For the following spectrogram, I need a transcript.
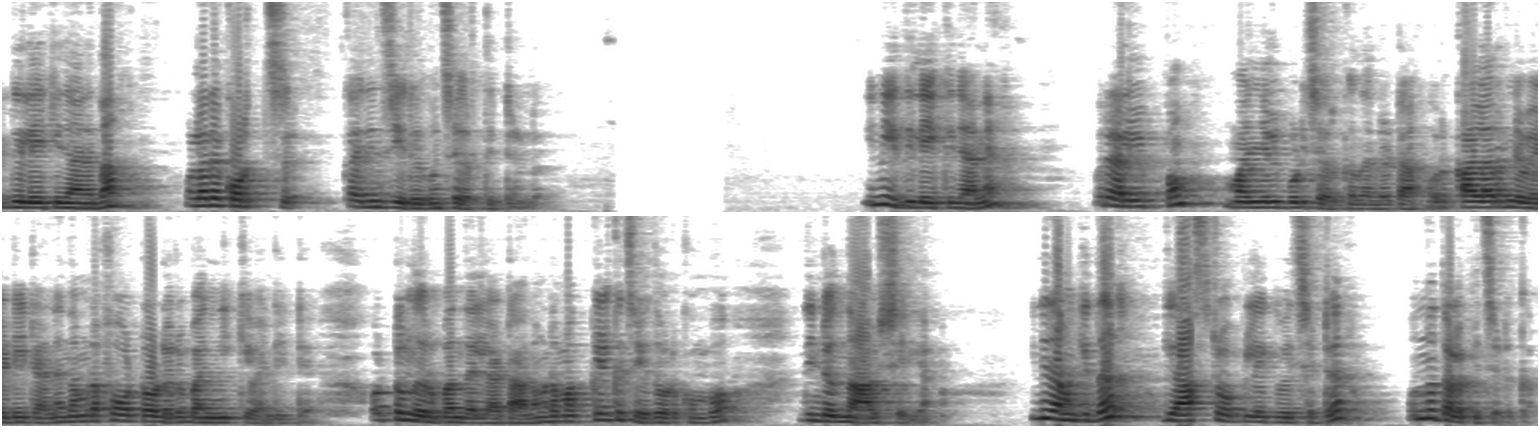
ഇതിലേക്ക് ഞാനിതാ വളരെ കുറച്ച് കരിഞ്ചീരകം ചേർത്തിട്ടുണ്ട്. ഇനി ഇതിലേക്ക് ഞാൻ ഒരല്പം മഞ്ഞൾപ്പൊടി ചേർക്കുന്നുണ്ട് കേട്ടോ ഒരു കളറിന് വേണ്ടിയിട്ടാണ്. നമ്മുടെ ഫോട്ടോയുടെ ഒരു ഭംഗിക്ക് വേണ്ടിയിട്ട്. ഒട്ടും നിർബന്ധമില്ല കേട്ടോ നമ്മുടെ മക്കൾക്ക് ചെയ്ത് കൊടുക്കുമ്പോൾ ഇതിന്റെ ഒന്നും ആവശ്യമില്ല. ഇനി നമുക്കിത് ഗ്യാസ് സ്റ്റോപ്പിലേക്ക് വെച്ചിട്ട് ഒന്ന് തിളപ്പിച്ചെടുക്കാം.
